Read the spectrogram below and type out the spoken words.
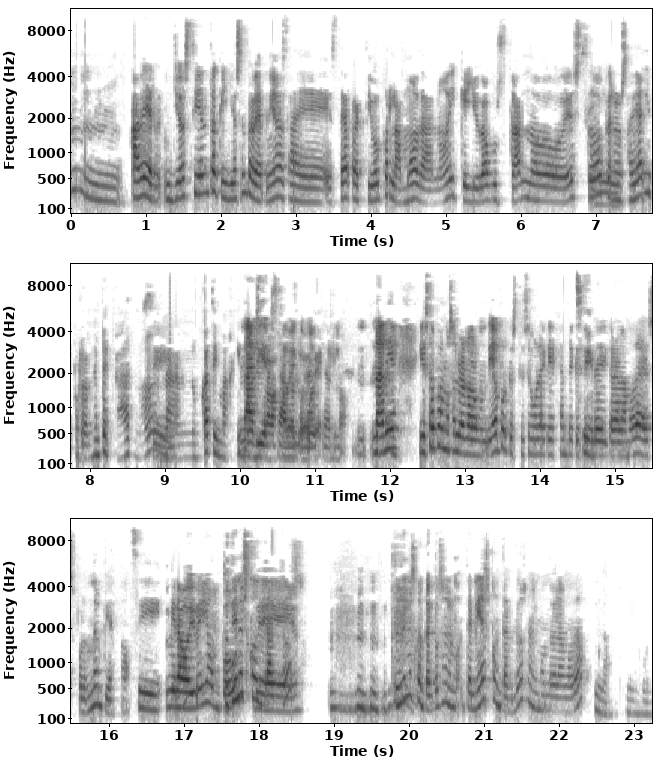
Mm, a ver, yo siento que yo siempre había tenido este atractivo por la moda, ¿no? Y que yo iba buscando esto, pero no sabía ni por dónde empezar, ¿no? Sí. En plan, nunca te imaginas Nadie trabajando sabe cómo hacerlo. Nadie, y esto podemos hablarlo algún día porque estoy segura que hay gente que se Sí. quiere dedicar a la moda, es ¿por dónde empiezo? Sí, mira, hoy veía un ¿Tú post tienes de- contactos? ¿Tú tienes contactos en el, ¿Tenías contactos en el mundo de la moda? No, ninguno.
